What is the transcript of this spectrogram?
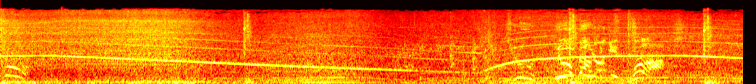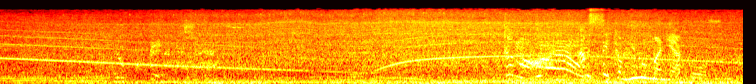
You, you're about to get washed. You bitch. Come on! I'm sick of you maniacos!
